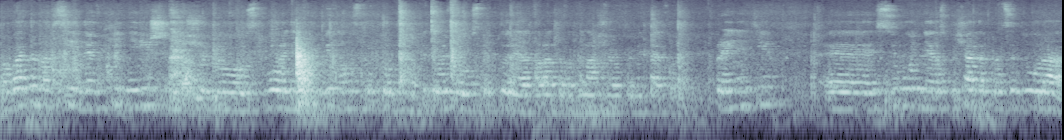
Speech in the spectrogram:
Проведено всі необхідні рішення щодо створення відповідного структурного підрозділу в структурі апарату виконавчого комітету прийняті. Е, Сьогодні розпочата процедура,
